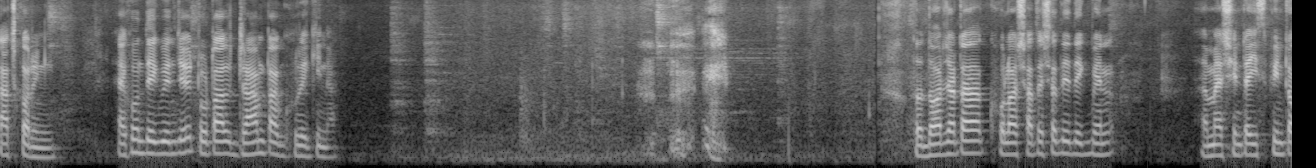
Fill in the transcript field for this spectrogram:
কাজ করেনি। এখন দেখবেন যে টোটাল ড্রামটা ঘুরে কিনা। তো দরজাটা খোলার সাথে সাথে দেখবেন মেশিনটা স্পিনটা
